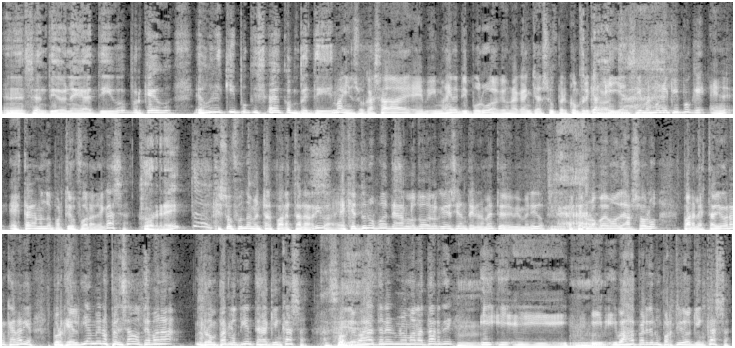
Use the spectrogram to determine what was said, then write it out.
en el sentido negativo, porque es, un equipo que sabe competir. Ma, y en su casa, eh, imagínate Ipurúa, que es una cancha súper complicada, y encima es un equipo que eh, está ganando partidos fuera de casa. Correcto. Que eso es fundamental para estar arriba. Es que tú no puedes dejarlo todo, lo que yo decía anteriormente, de bienvenido. Es que no lo podemos dejar solo para el Estadio Gran Canaria, porque el día menos pensado te van a romper los dientes aquí en casa. porque es. Vas a tener una mala tarde y, y- y- vas a perder un partido aquí en casa.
